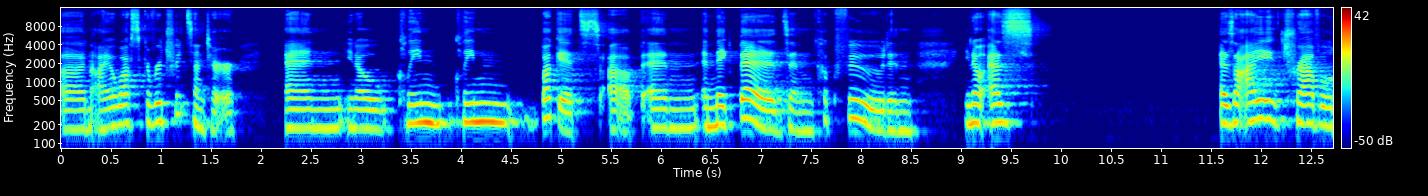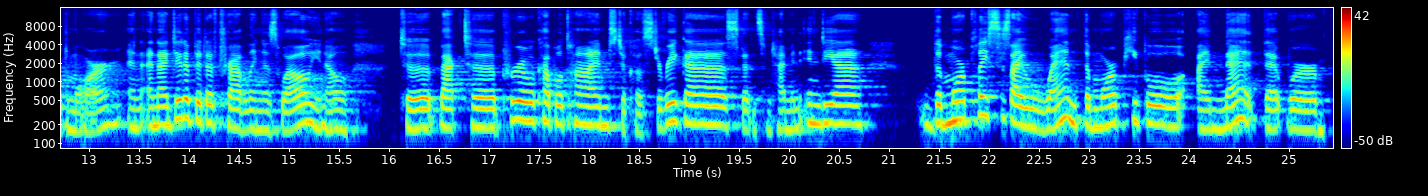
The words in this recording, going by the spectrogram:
an ayahuasca retreat center and, you know, clean clean buckets up and and make beds and cook food and you know, as as I traveled more and and I did a bit of traveling as well, you know, to back to Peru a couple times, to Costa Rica, spent some time in India. The more places I went, the more people I met that were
